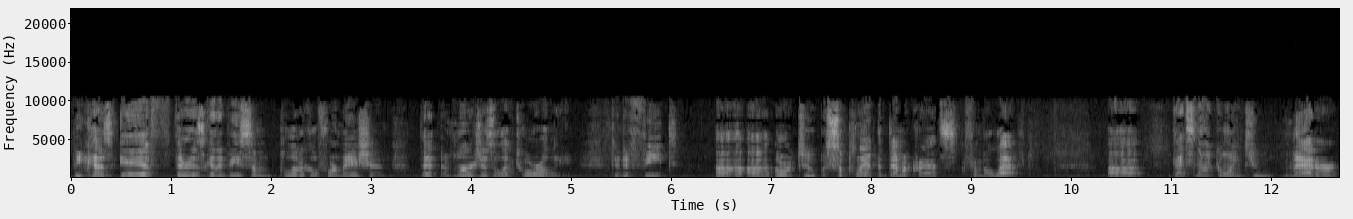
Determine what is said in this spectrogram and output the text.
Because if there is going to be some political formation that emerges electorally to defeat uh, uh, or to supplant the Democrats from the left, uh, that's not going to matter.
